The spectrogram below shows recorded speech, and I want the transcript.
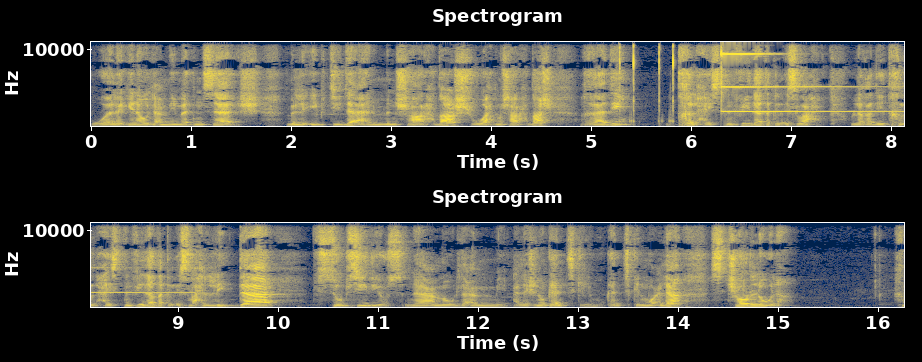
ولكن أولاد عمي ما تنساش باللي ابتداء من شهر 11 واحد من شهر 11 غادي دخل تنفيذ هذاك الإصلاح. ولا غادي يدخل تنفيذ هذاك الإصلاح اللي دار في السوبسيديوس نعم ولد عمي. على شنو كنتكلموا كنتكلموا على 6 شهور الاولى 95%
